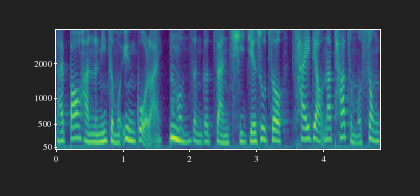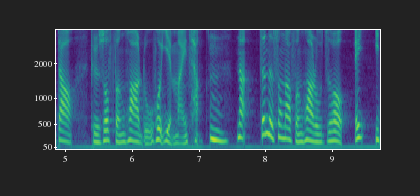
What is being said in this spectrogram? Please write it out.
还包含了你怎么运过来，然后整个展期结束之后拆掉，那它怎么送到，比如说焚化炉或掩埋场？嗯，那真的送到焚化炉之后，哎，一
